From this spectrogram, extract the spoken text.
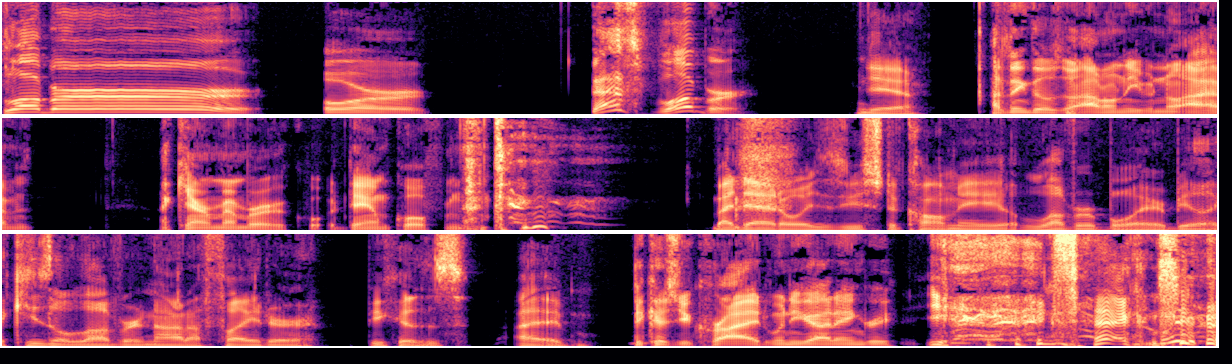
flubber or that's flubber. Yeah. I think those. I don't even know. I haven't. I can't remember a, a damn quote from that thing. My dad always used to call me lover boy or be like, he's a lover, not a fighter. Because I, because you cried when you got angry. yeah, exactly.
